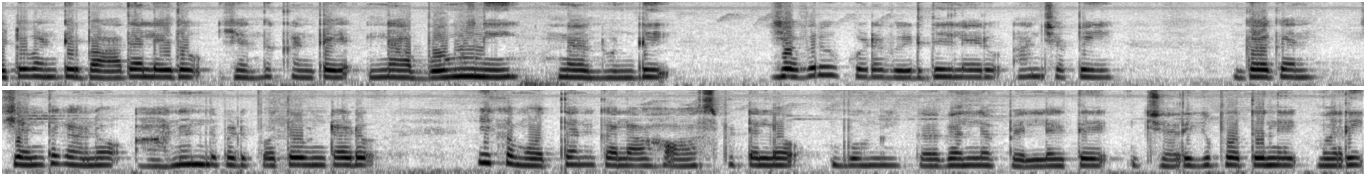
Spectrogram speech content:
ఎటువంటి బాధ లేదు. ఎందుకంటే నా భూమిని నా నుండి ఎవరూ కూడా విడదీయలేరు అని చెప్పి గగన్ ఎంతగానో ఆనందపడిపోతూ ఉంటాడు. ఇక మొత్తానికి అలా హాస్పిటల్లో భూమి గగన్ల పెళ్ళైతే జరిగిపోతుంది. మరి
